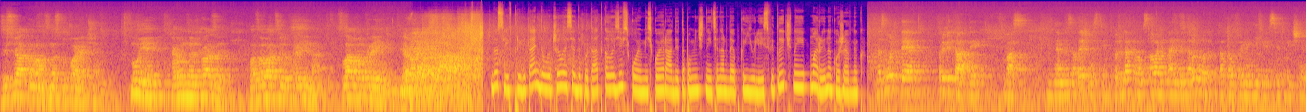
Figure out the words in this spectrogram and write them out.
Зі святом вам, з наступаючим. Ну і коронною фразою «Лазова це Україна! Слава Україні! До слів привітань долучилася депутатка Лозівської міської ради та помічниця нардепки Юлії Світличної Марина Кожевник. Дозвольте привітати вас з Днем Незалежності, передати вам слова вітання від народного депутата України Юлії Світличної,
